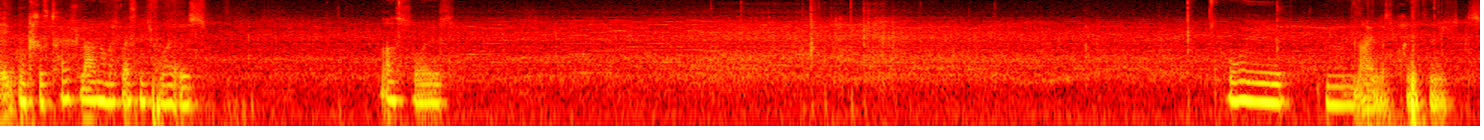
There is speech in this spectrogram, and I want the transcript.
Irgendeinen Kristall schlagen, aber ich weiß nicht, wo er ist. Was soll's. Hui. Hm, Nein, das bringt nichts.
